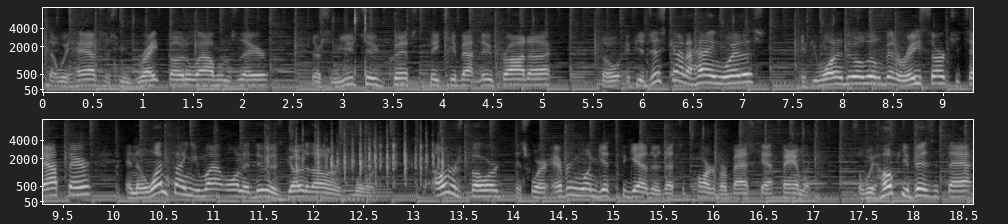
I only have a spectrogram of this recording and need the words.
that we have. There's some great photo albums there. There's some YouTube clips to teach you about new product. So if you just kind of hang with us, if you want to do a little bit of research, it's out there. And the one thing you might want to do is go to the owner's board. The owner's board is where everyone gets together that's a part of our Bass Cat family. So we hope you visit that.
